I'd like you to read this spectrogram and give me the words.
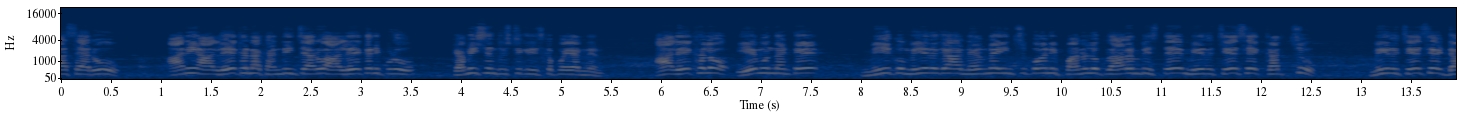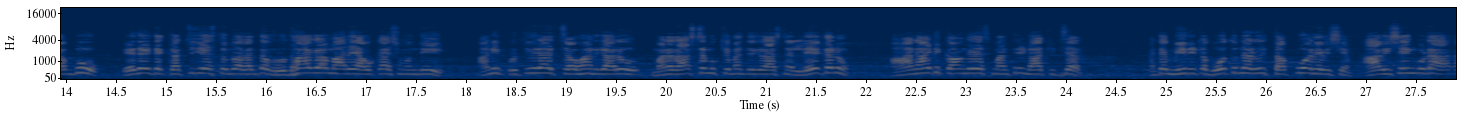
రాశారు అని ఆ లేఖ నాకు అందించారు. ఆ లేఖని ఇప్పుడు కమిషన్ దృష్టికి తీసుకుపోయాను నేను. ఆ లేఖలో ఏముందంటే మీకు మీరుగా నిర్ణయించుకొని పనులు ప్రారంభిస్తే మీరు చేసే ఖర్చు మీరు చేసే డబ్బు ఏదైతే ఖర్చు చేస్తుందో అదంతా వృధాగా మారే అవకాశం ఉంది అని పృథ్వీరాజ్ చౌహాన్ గారు మన రాష్ట్ర ముఖ్యమంత్రికి రాసిన లేఖను ఆనాటి కాంగ్రెస్ మంత్రి నాకు ఇచ్చారు. అంటే మీరు ఇట్లా పోతున్నారు తప్పు అనే విషయం. ఆ విషయం కూడా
